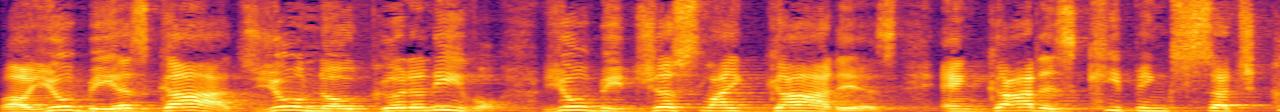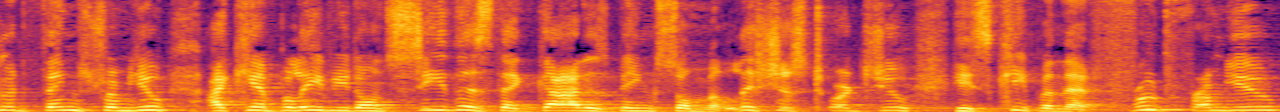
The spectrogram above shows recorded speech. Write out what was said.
Well, you'll be as gods. You'll know good and evil. You'll be just like God is. And God is keeping such good things from you. I can't believe you don't see this, that God is being so malicious towards you. He's keeping that fruit from you.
